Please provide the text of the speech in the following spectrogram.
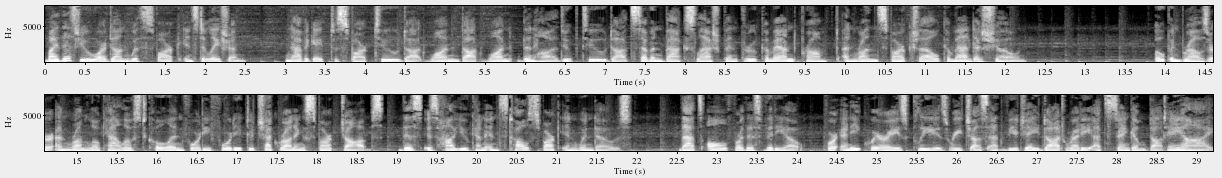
By this you are done with Spark installation. Navigate to Spark 2.1.1 bin Hadoop 2.7 backslash bin through command prompt and run Spark shell command as shown. Open browser and run localhost colon 4040 to check running Spark jobs. This is how you can install Spark in Windows. That's all for this video. For any queries please reach us at vj.ready at sangam.ai.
